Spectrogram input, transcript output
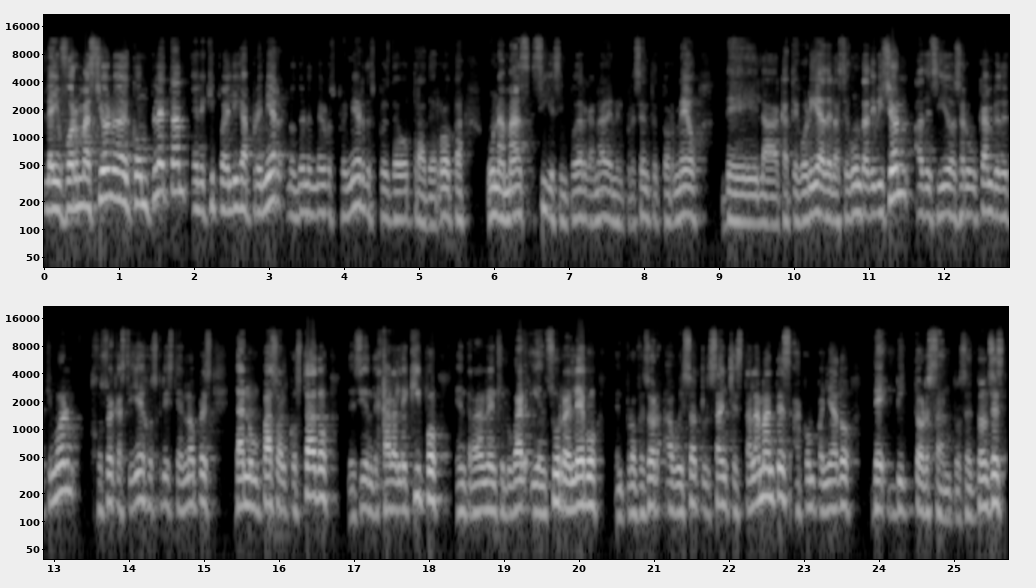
la información eh, completa, el equipo de Liga Premier, los Leones Negros Premier, después de otra derrota, una más, sigue sin poder ganar en el presente torneo de la categoría de la segunda división, ha decidido hacer un cambio de timón. Josué Castillejos, Cristian López dan un paso al costado, deciden dejar al equipo, entrarán en su lugar y en su relevo el profesor Aguisotl Sánchez Talamantes, acompañado de Víctor Santos. Entonces,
